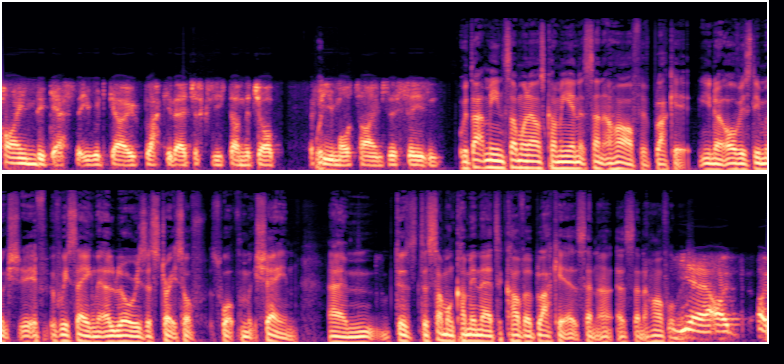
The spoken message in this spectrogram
kind of guess that he would go Blackett there just because he's done the job a few more times this season. Would that mean someone else coming in at centre half if Blackett, you know, obviously McSh- if, if we're saying that Laurie's a straight swap, swap for McShane, um, does does someone come in there to cover Blackett at centre at centre half? Yeah, I, I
